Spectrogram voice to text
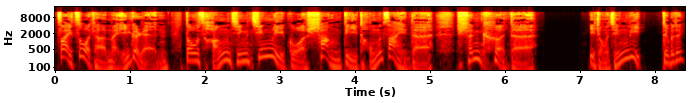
在座的每一个人都曾经经历过上帝同在的深刻的一种经历，对不对？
